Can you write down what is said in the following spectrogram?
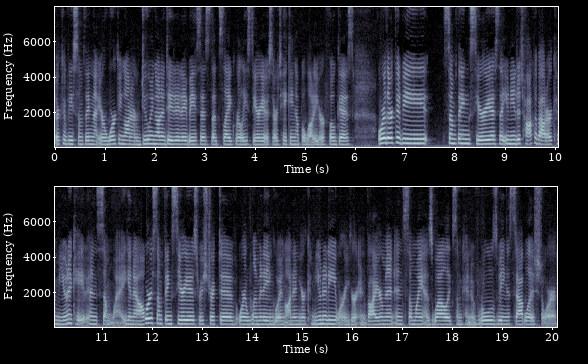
There could be something that you're working on or doing on a day to day basis that's like really serious or taking up a lot of your focus. Or there could be something serious that you need to talk about or communicate in some way, you know, or something serious, restrictive, or limiting going on in your community or your environment in some way as well, like some kind of rules being established or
